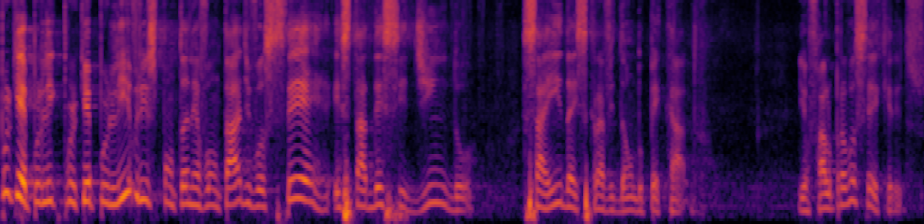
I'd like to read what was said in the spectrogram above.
por quê? Porque por livre e espontânea vontade você está decidindo sair da escravidão do pecado. E eu falo para você, queridos,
